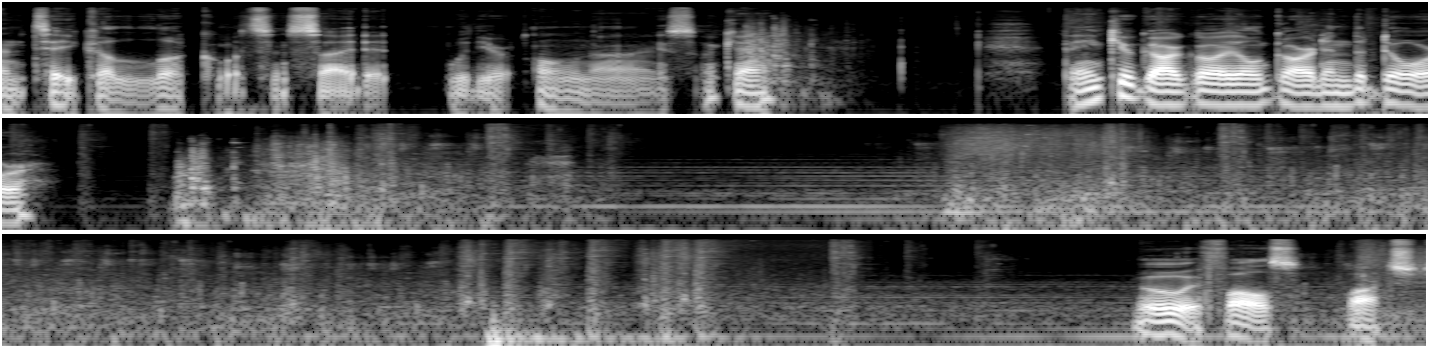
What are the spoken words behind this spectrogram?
and take a look what's inside it with your own eyes. Okay. Thank you, Gargoyle, guarding the door. Oh, it falls. Watch.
